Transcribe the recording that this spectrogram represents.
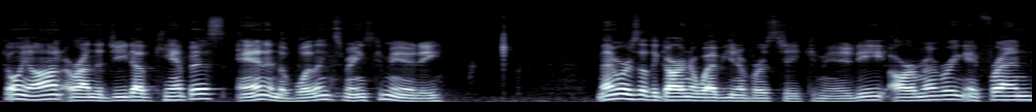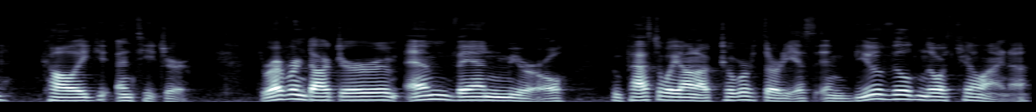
going on around the GW campus and in the Boiling Springs community. Members of the Gardner Webb University community are remembering a friend, colleague, and teacher, the Reverend Dr. M. Van Murrell, who passed away on October 30th in Beulaville, North Carolina.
